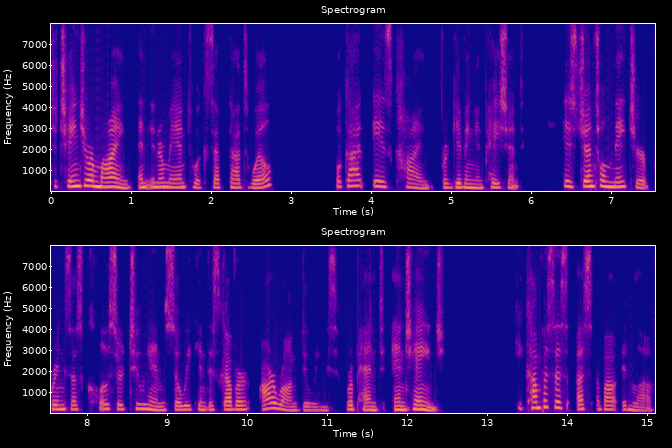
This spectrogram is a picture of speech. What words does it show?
to change your mind and inner man to accept God's will? Well, God is kind, forgiving, and patient. His gentle nature brings us closer to Him so we can discover our wrongdoings, repent, and change. He compasses us about in love.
